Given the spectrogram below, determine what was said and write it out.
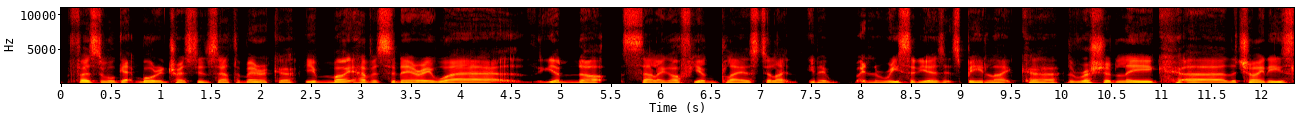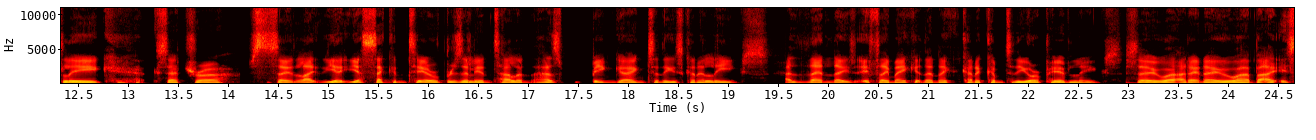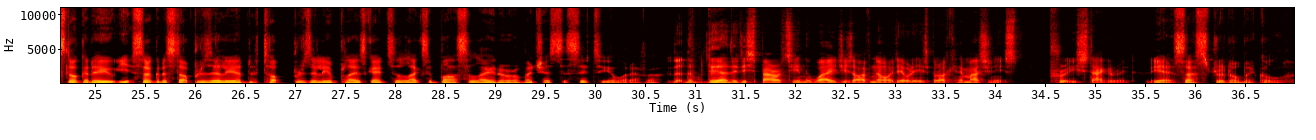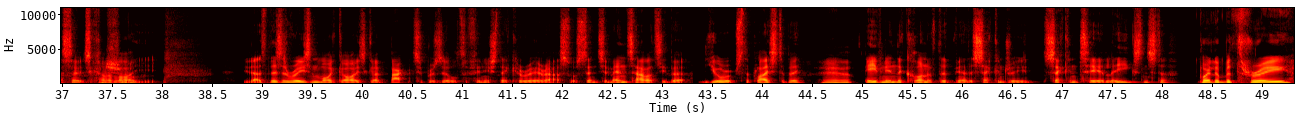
first of all, get more interest in South America. You might have a scenario where you're not selling off young players to like you know. In the recent years, it's been like uh, the Russian league, uh, the Chinese league, etc. So, like your, your second tier of Brazilian talent has been going to these kind of leagues, and then they, if they make it, then they kind of come to the European leagues. So uh, I don't know, uh, but it's not going to it's not going to stop Brazilian top Brazilian players going to the likes of Barcelona or Manchester City or whatever. the, the, the, the disparity in the wages, I have no idea what it is, but I can imagine it's pretty staggering. Yeah, it's astronomical. So it's kind of Sure. like that's, there's a reason why guys go back to Brazil to finish their career out of sort of sentimentality, but Europe's the place to be. Yeah. Even in the kind of the you know the secondary second tier leagues and stuff. Point number three.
